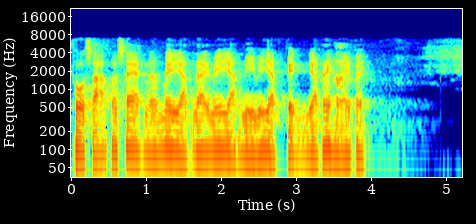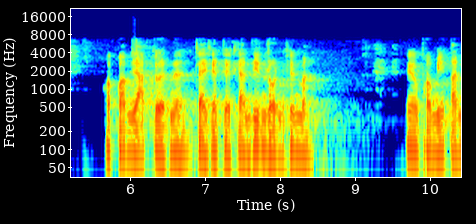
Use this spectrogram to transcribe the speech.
โทสะก็แทรกนะไม่อยากได้ไม่อยากมีไม่อยากเป็น อยากให้หายไปพอความอยากเกิดนะใจจะเกิดการดิ้นรนขึ้นมาเนี่ยพอมีตัณ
